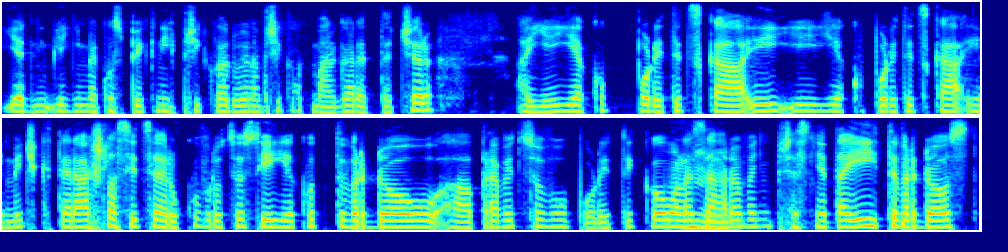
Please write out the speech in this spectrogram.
jedním, jedním jako z pěkných příkladů je například Margaret Thatcher, a její jako politická, její, její jako politická image, která šla sice ruku v ruce s její jako tvrdou pravicovou politikou, mm-hmm. ale mhm. zároveň přesně ta její tvrdost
